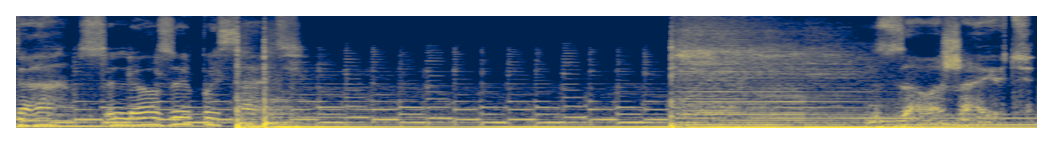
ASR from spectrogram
та сльози писать. Заважають.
